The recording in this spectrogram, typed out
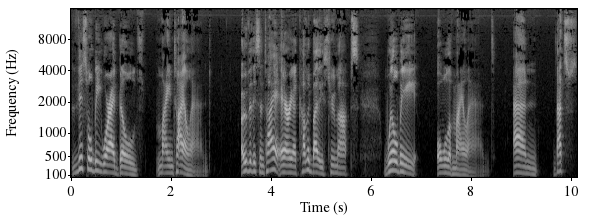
this will be where I build my entire land. Over this entire area covered by these two maps will be all of my land. And that's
